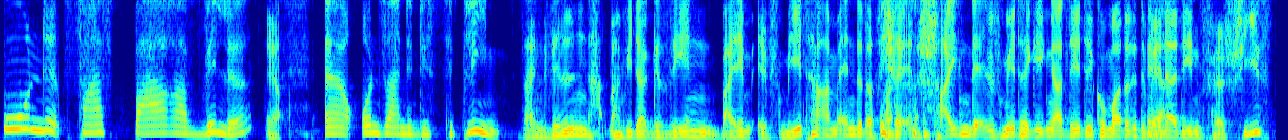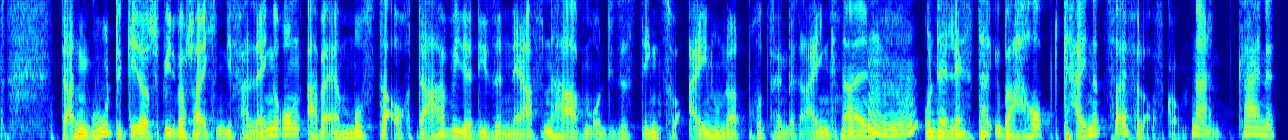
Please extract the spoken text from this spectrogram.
unfassbarer Wille ja. äh, und seine Disziplin. Sein Willen hat man wieder gesehen bei dem Elfmeter am Ende. Das war der entscheidende Elfmeter gegen Atletico Madrid. Wenn ja. er den verschießt, dann gut, geht das Spiel wahrscheinlich in die Verlängerung, aber er musste auch da wieder diese Nerven haben und dieses Ding zu 100 Prozent reinknallen. Mhm. Und er lässt da überhaupt keine Zweifel aufkommen. Nein, keine.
